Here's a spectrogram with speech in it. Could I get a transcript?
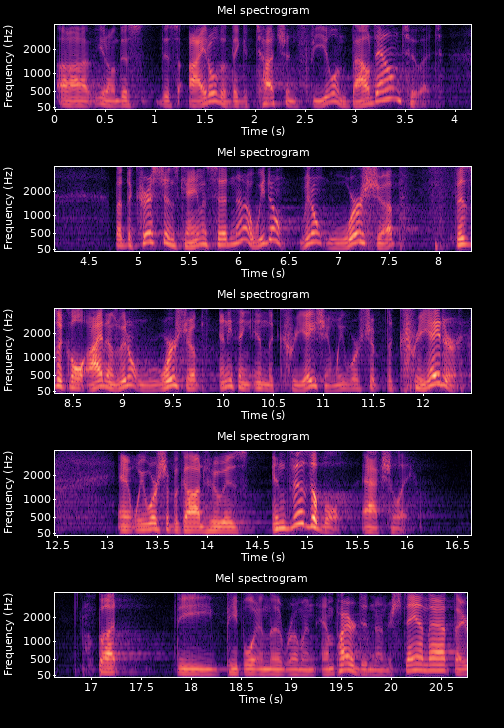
uh, you know, this, this idol that they could touch and feel and bow down to it. But the Christians came and said, no, we don't, we don't worship physical items. We don't worship anything in the creation. We worship the Creator. And we worship a God who is invisible, actually. But the people in the Roman Empire didn't understand that. They,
